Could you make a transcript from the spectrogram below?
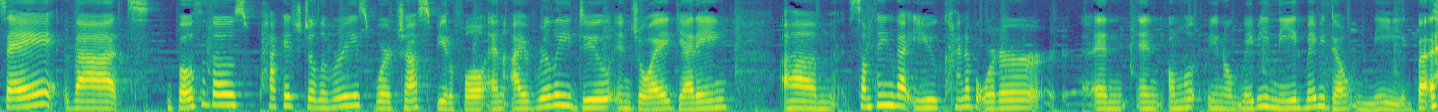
Say that both of those package deliveries were just beautiful, and I really do enjoy getting um, something that you kind of order and and almost you know maybe need maybe don't need but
